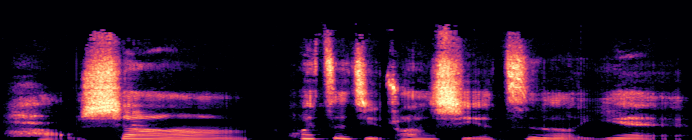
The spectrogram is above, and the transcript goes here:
好像会自己穿鞋子了耶。”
